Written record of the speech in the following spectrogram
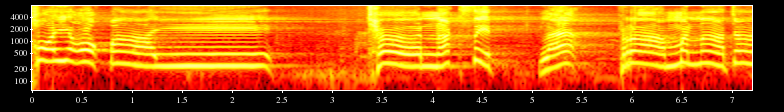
ถอยออกไป เชิญนักสิทธิ์และพระมนาจา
